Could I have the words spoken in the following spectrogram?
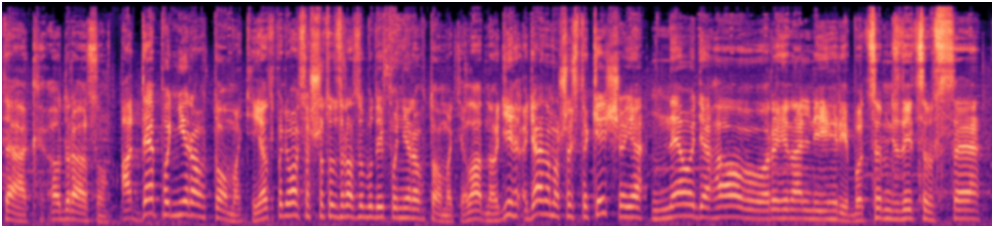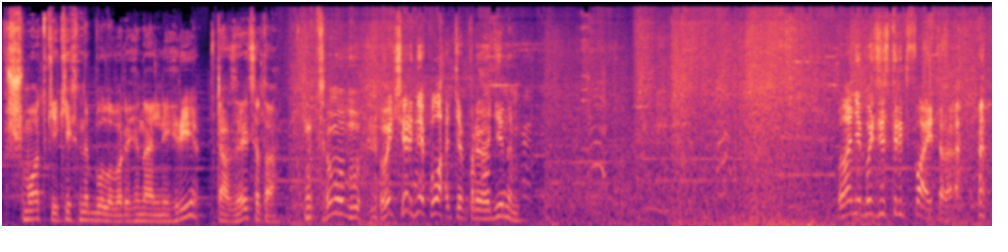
Так, одразу. А де по Нір автоматі? Я сподівався, що тут зразу буде і по Нір автоматі. Ладно, одягнемо щось таке, що я не одягав в оригінальній грі, бо це, мені здається, все шмотки, яких не було в оригінальній грі. А, здається, так. Тому вечірнє плаття приодінемо. Вона ніби зі стрітфайтера.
